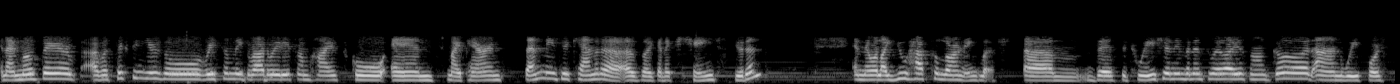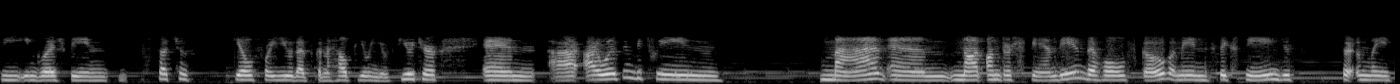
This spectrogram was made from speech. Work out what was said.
And I moved there. I was 16 years old, recently graduated from high school, and my parents sent me to Canada as like an exchange student and they were like, you have to learn English. Um, the situation in Venezuela is not good, and we foresee English being such a skill for you that's going to help you in your future. And I, I was in between mad and not understanding the whole scope. I mean, 16, just certainly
